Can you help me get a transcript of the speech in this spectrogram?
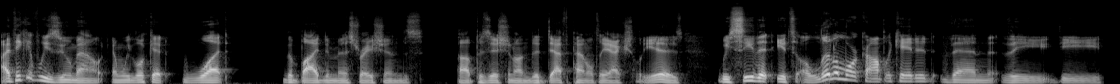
I think if we zoom out and we look at what the Biden administration's uh, position on the death penalty actually is, we see that it's a little more complicated than the the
